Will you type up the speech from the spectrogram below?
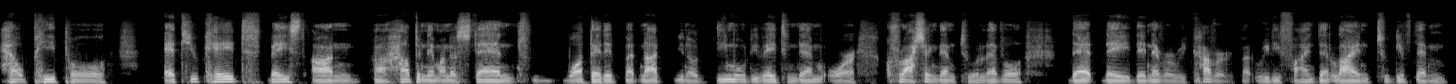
help people educate based on uh, helping them understand what they did, but not, you know, demotivating them or crushing them to a level that they, they never recover, but really find that line to give them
